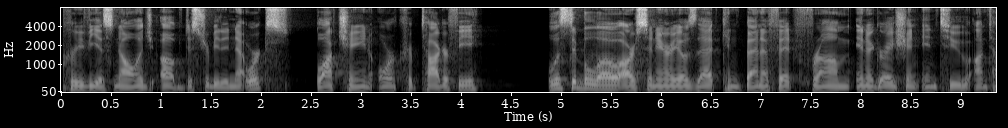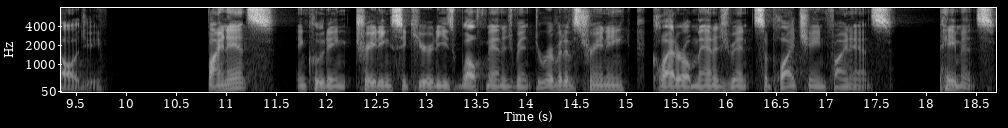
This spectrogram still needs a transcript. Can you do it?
previous knowledge of distributed networks, blockchain, or cryptography. Listed below are scenarios that can benefit from integration into ontology. Finance, including trading, securities, wealth management, derivatives trading, collateral management, supply chain finance. Payments,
